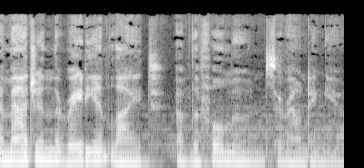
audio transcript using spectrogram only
Imagine the radiant light of the full moon surrounding you.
